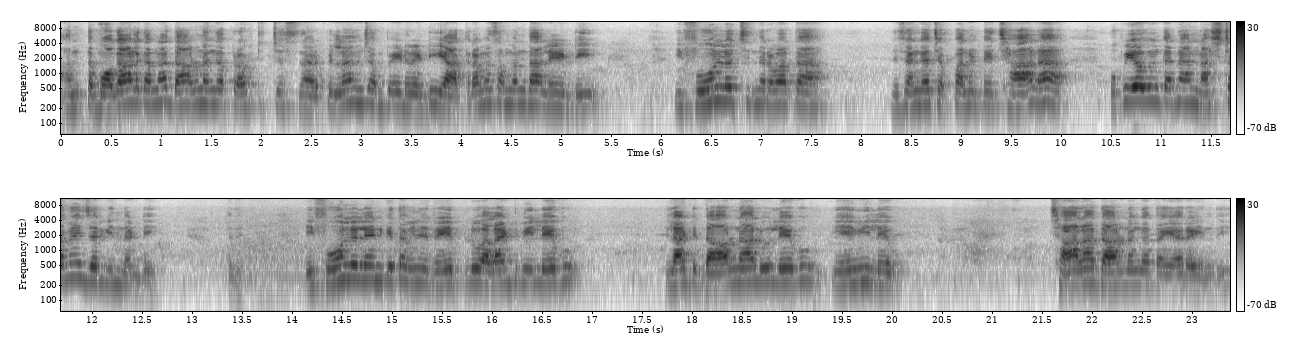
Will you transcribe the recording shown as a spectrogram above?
అంత మగాళ్ళకన్నా దారుణంగా ప్రవర్తించేస్తున్నారు. పిల్లల్ని చంపేయడం ఏంటి? ఈ అక్రమ సంబంధాలు ఏంటి? ఈ ఫోన్లు వచ్చిన తర్వాత నిజంగా చెప్పాలంటే చాలా ఉపయోగం కన్నా నష్టమే జరిగిందండి. అది. ఈ ఫోన్లు లేని క్రితం రేపులు అలాంటివి లేవు. ఇలాంటి దారుణాలు లేవు ఏమీ లేవు. చాలా దారుణంగా తయారైంది.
